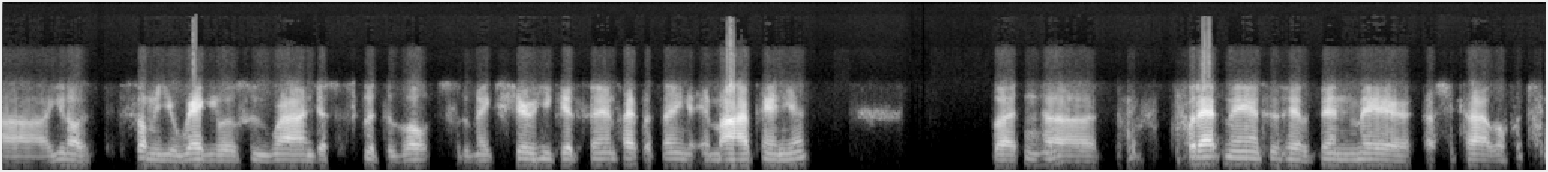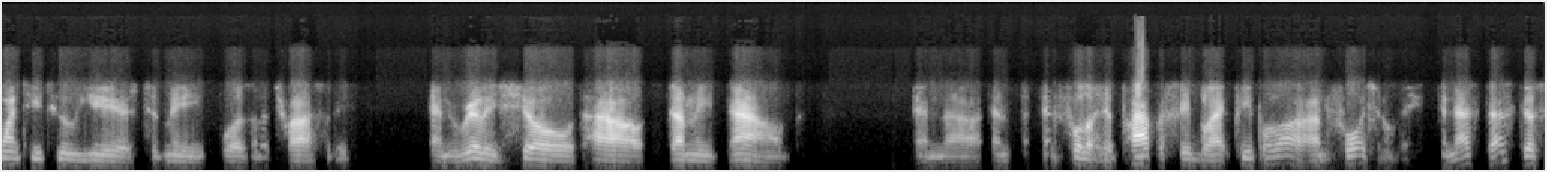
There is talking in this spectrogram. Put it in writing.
uh, you know, some of your regulars who run just to split the votes to make sure he gets in, type of thing, in my opinion. But Mhm. uh, for that man to have been mayor of Chicago for 22 years, to me, was an atrocity, and really showed how dummied down and uh, and and full of hypocrisy black people are, unfortunately. And that's that's just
